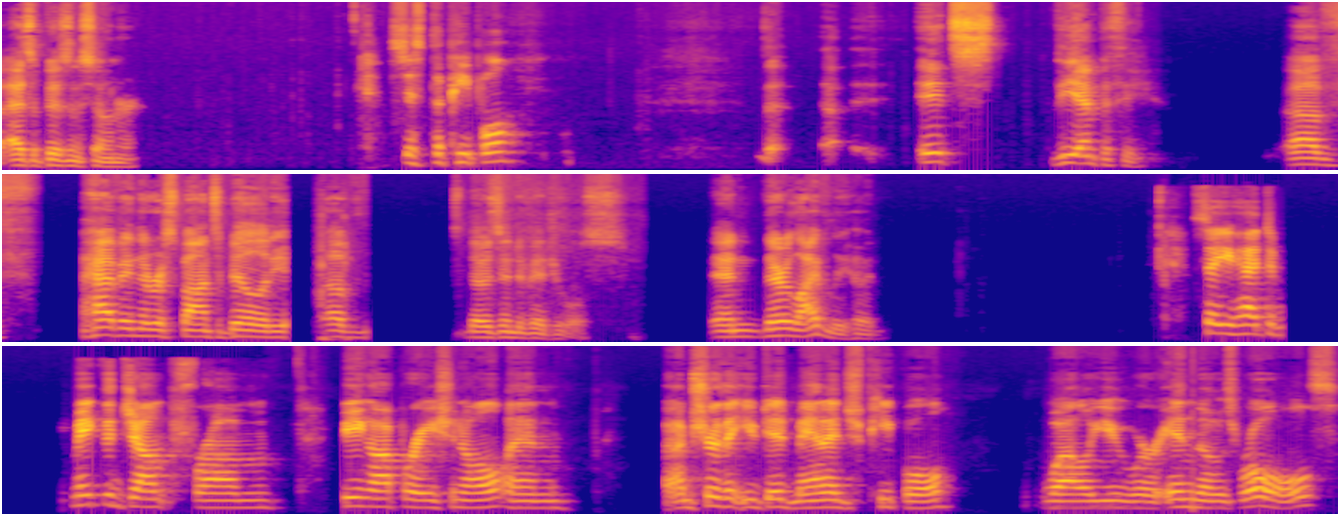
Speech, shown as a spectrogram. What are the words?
as a business owner. It's just the people. Uh, it's the empathy of having the responsibility of those individuals and their livelihood. So you had to make the jump from being operational and I'm sure that you did manage people while you were in those roles.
